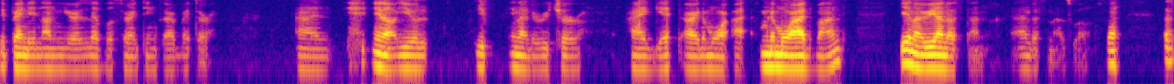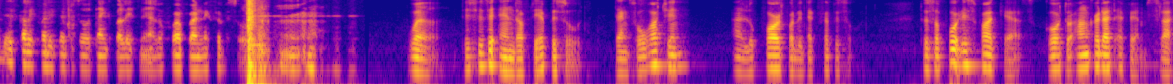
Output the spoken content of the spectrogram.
depending on your level, certain things are better, and you know you'll if you know the richer I get or the more I, the more advanced, you know we understand. I understand as well. So that's basically for this episode. Thank you for listening. I look forward for the next episode. Well, this is the end of the episode. Thanks for watching and look forward for the next episode. To support this podcast, go to anchor.fm slash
